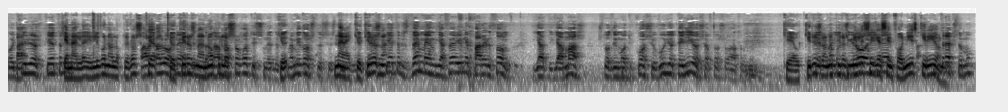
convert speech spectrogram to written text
ο πα... κύριος Πιέτρης... Και να λίγο να ολοκληρώσω Παρακαλώ, και, και ο ναι, κύριος να, Νανόπουλος... Να δώσω εγώ τη συνέντευξη, και... να μην δώσετε εσείς. Ναι, ναι, και ο, ο κύριος, κύριος Πιέτρης δεν με ενδιαφέρει, είναι παρελθόν για, για μας στο Δημοτικό Συμβούλιο, τελείωσε αυτός ο άνθρωπος. Και ο κύριος Νανόπουλος μίλησε είναι... για συμφωνίες κυρίων. Επιτρέψτε μου,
